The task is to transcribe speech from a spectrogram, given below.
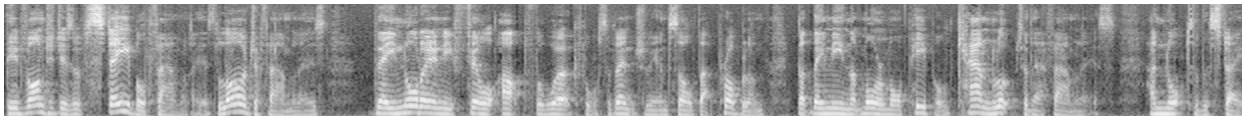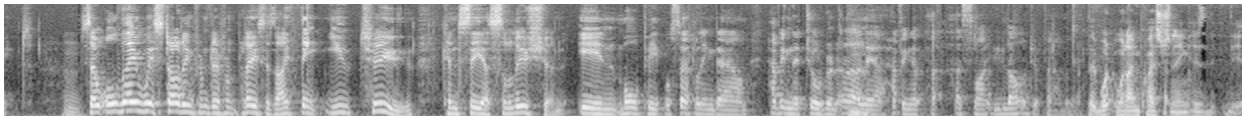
the advantages of stable families, larger families, they not only fill up the workforce eventually and solve that problem, but they mean that more and more people can look to their families and not to the state. Mm. So, although we're starting from different places, I think you too can see a solution in more people settling down, having their children mm. earlier, having a, a, a slightly larger family. but what, what I'm questioning is the, the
